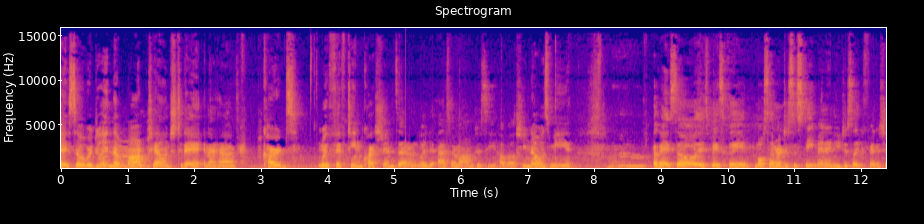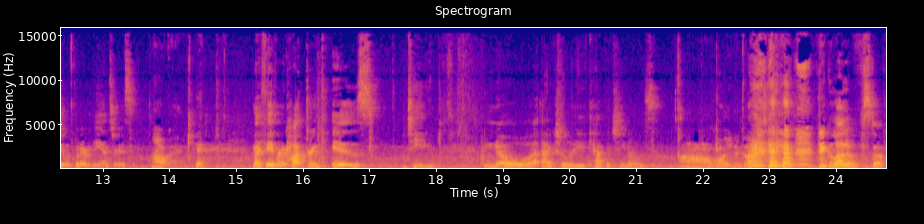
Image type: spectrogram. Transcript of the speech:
Okay, so we're doing the mom challenge today, and I have cards with 15 questions that I'm going to ask my mom to see how well she knows me. Mm-hmm. Okay, so it's basically, most of them are just a statement, and you just like finish it with whatever the answer is. Okay. Okay. My favorite hot drink is. Tea. No, actually, cappuccinos. Oh, well, you drink a lot of tea. Drink a lot of stuff.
